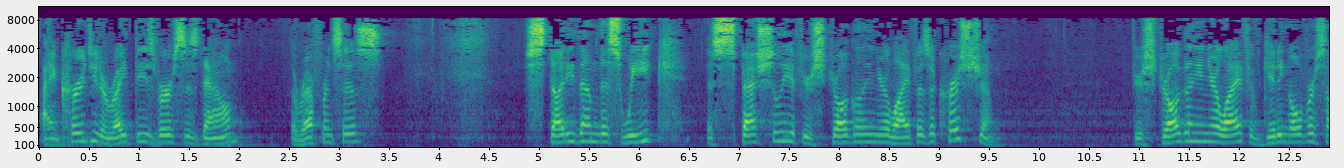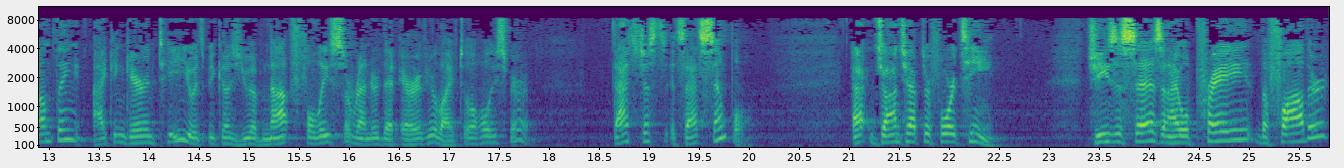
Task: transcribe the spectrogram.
I encourage you to write these verses down, the references. Study them this week, especially if you're struggling in your life as a Christian. If you're struggling in your life of getting over something, I can guarantee you it's because you have not fully surrendered that area of your life to the Holy Spirit. That's just, it's that simple. At John chapter 14. Jesus says, and I will pray the Father,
